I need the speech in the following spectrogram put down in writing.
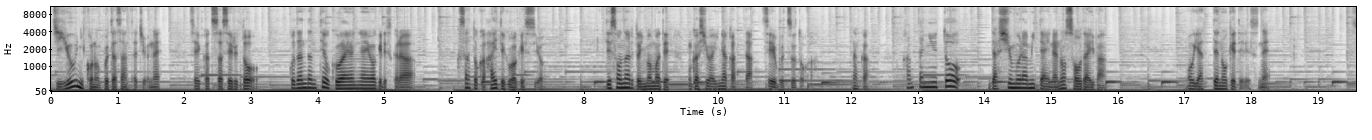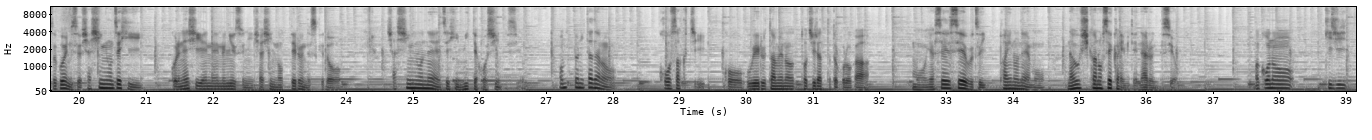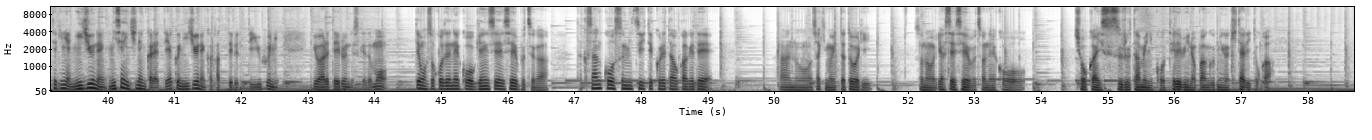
自由にこの豚さんたちをね生活させるとこうだんだん手を加えないわけですから草とか生えていくわけですよ。でそうなると今まで昔はいなかった生物とかなんか簡単に言うとダッシュ村みたいなの壮大版をやってのけてですね、すごいんですよ。写真をぜひ、これね、CNN ニュースに写真載ってるんですけど、写真をね、ぜひ見てほしいんですよ。本当にただの工作地、こう植えるための土地だったところが、もう野生生物いっぱいのね、もうナウシカの世界みたいになるんですよ。まあ、この記事的には20年、2001年からやって約20年かかってるっていうふうに言われているんですけども、でもそこでね、こう原生生物がたくさんこう住み着いてくれたおかげで、あの、さっきも言った通り、その野生生物をね、こう、紹介するためにこうテレビの番組が来たりとか、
